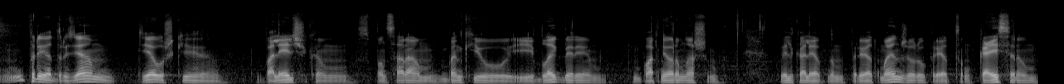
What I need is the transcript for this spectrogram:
Ну, привет друзьям, девушки, болельщикам, спонсорам BenQ и BlackBerry, партнерам нашим великолепным. Привет менеджеру, привет там, кейсерам,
